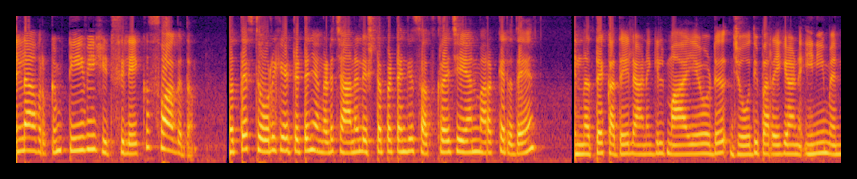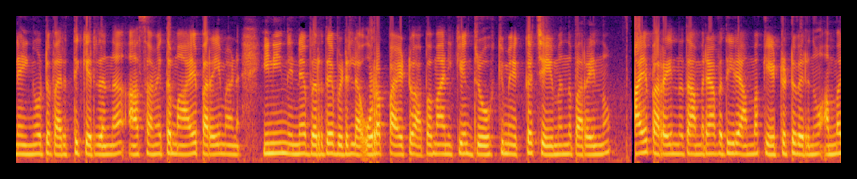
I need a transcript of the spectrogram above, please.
എല്ലാവർക്കും ടി വി ഹിറ്റ്സിലേക്ക് സ്വാഗതം. ഇന്നത്തെ സ്റ്റോറി കേട്ടിട്ട് ഞങ്ങളുടെ ചാനൽ ഇഷ്ടപ്പെട്ടെങ്കിൽ സബ്സ്ക്രൈബ് ചെയ്യാൻ മറക്കരുതേ. ഇന്നത്തെ കഥയിലാണെങ്കിൽ മായയോട് ജ്യോതി പറയുകയാണ് ഇനിയും എന്നെ ഇങ്ങോട്ട് വരുത്തിക്കരുതെന്ന്. ആ സമയത്ത് മായ പറയുമാണ് ഇനിയും നിന്നെ വെറുതെ വിടില്ല ഉറപ്പായിട്ടും അപമാനിക്കുകയും ദ്രോഹിക്കുകയും ഒക്കെ ചെയ്യുമെന്ന് പറയുന്നു. മായ പറയുന്നത് അമരാവതിയിലെ അമ്മ കേട്ടിട്ട് വരുന്നു. അമ്മ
